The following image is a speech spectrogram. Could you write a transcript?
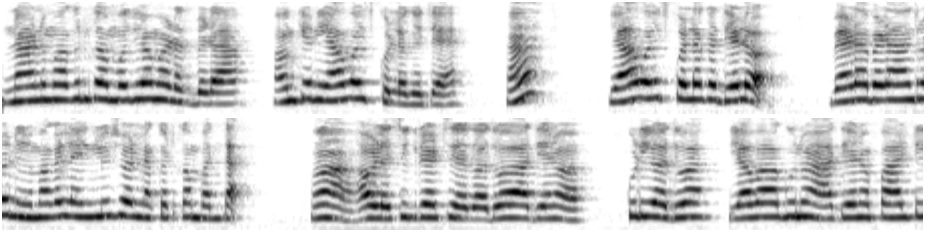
ನಾನು ಮಗನಿಗೆ ಮದುವೆ ಮಾಡೋದು ಬೇಡ. ಅವನಿಗೆ ಯಾವ ವಯಸ್ಕೊಳ್ಳಾಗತ್ತೆ ಕೊಳ್ಳಾಗೈತೆ ಹಾಂ? ಯಾವ ವಯಸ್ಸು ಹೇಳು. ಬೇಡ ಬೇಡ ಅಂದ್ರು ನಿಮ್ಮ ಮಗಳ ಇಂಗ್ಲೀಷ್ ಒಳನ ಕಟ್ಕೊಂಡ್ ಬಂದ. ಹಾಂ, ಅವಳೆ ಸಿಗರೇಟ್ ಸೇದೋದು ಅದೇನೋ ಕುಡಿಯೋದು ಯಾವಾಗೂ ಅದೇನೋ ಪಾರ್ಟಿ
